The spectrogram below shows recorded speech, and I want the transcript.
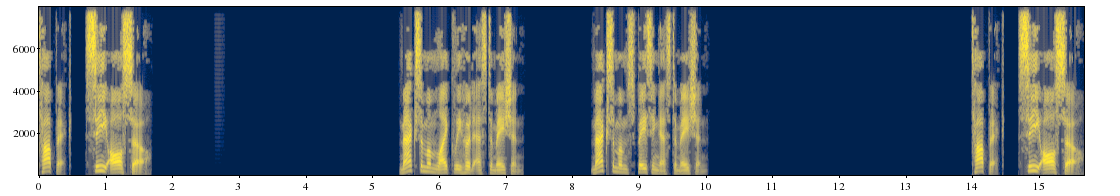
Topic. See also. Maximum likelihood estimation. Maximum spacing estimation. Topic. See also.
